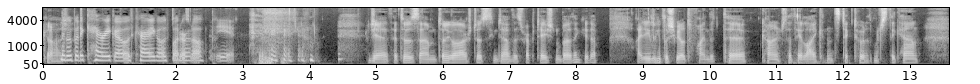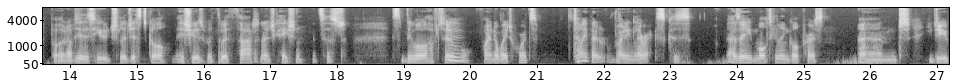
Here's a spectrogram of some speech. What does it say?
God. A little bit of Kerrygold, Kerry Gold, butter it up. Yeah. yeah, that does. Um, Donegal Irish does seem to have this reputation, but I think it, uh, ideally people should be able to find the, the canúint that they like and stick to it as much as they can. But obviously, there's huge logistical issues with, with that in education. It's just something we'll have to mm. find our way towards. Tell me about writing lyrics, because as a multilingual person, and you do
